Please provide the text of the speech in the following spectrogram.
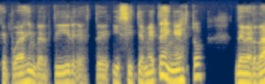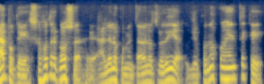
que puedas invertir, este, y si te metes en esto, de verdad, porque eso es otra cosa, eh, Ale lo comentaba el otro día, yo conozco gente que,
